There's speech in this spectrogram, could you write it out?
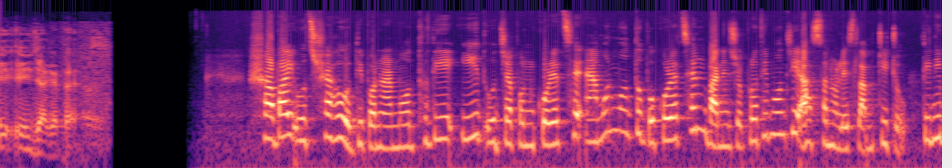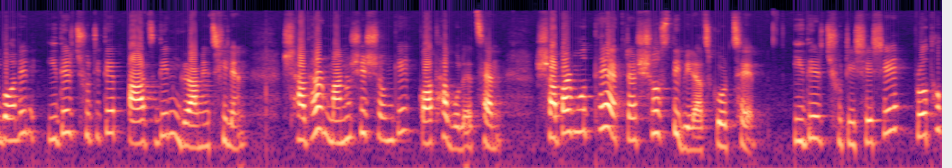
এই এই জায়গাটায়। সবাই উৎসাহ উদ্দীপনার মধ্য দিয়ে ঈদ উদযাপন করেছে এমন মন্তব্য করেছেন বাণিজ্য প্রতিমন্ত্রী আহসানুল ইসলাম টিটু। তিনি বলেন ঈদের ছুটিতে পাঁচ দিন গ্রামে ছিলেন। সাধারণ মানুষের সঙ্গে কথা বলেছেন। সবার মধ্যে একটা স্বস্তি বিরাজ করছে। ঈদের ছুটি শেষে প্রথম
